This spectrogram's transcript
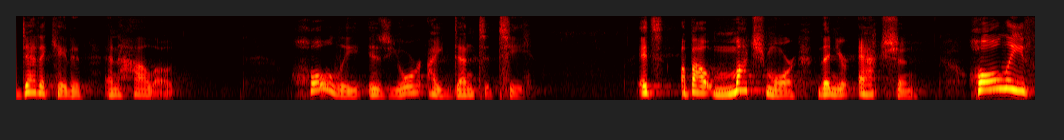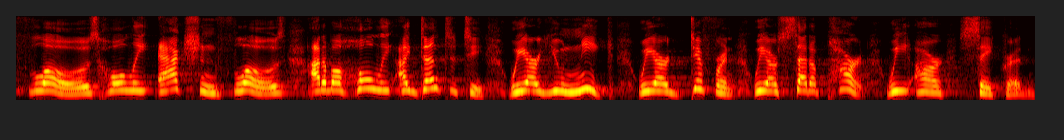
dedicated, and hallowed. Holy is your identity. It's about much more than your action. Holy flows, holy action flows out of a holy identity. We are unique. We are different. We are set apart. We are sacred.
